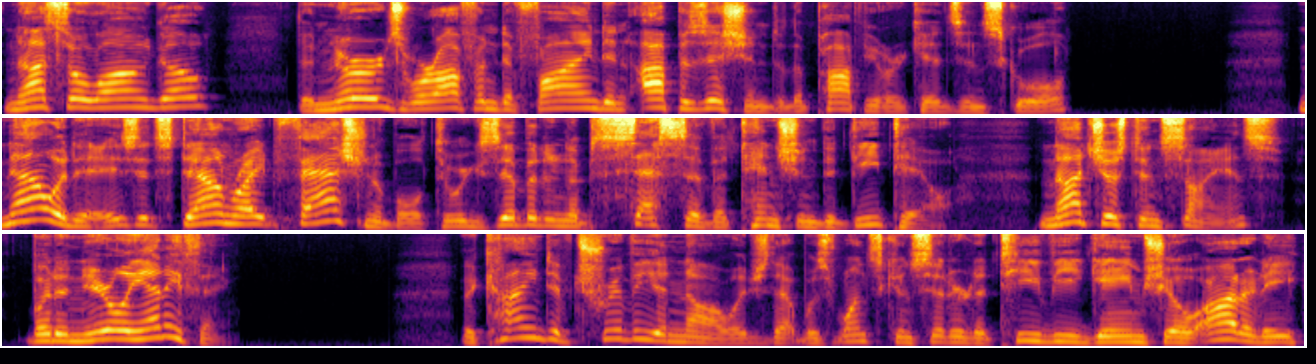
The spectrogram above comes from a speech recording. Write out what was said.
Not so long ago, the nerds were often defined in opposition to the popular kids in school. Nowadays, it's downright fashionable to exhibit an obsessive attention to detail, not just in science, but in nearly anything. The kind of trivia knowledge that was once considered a TV game show oddity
